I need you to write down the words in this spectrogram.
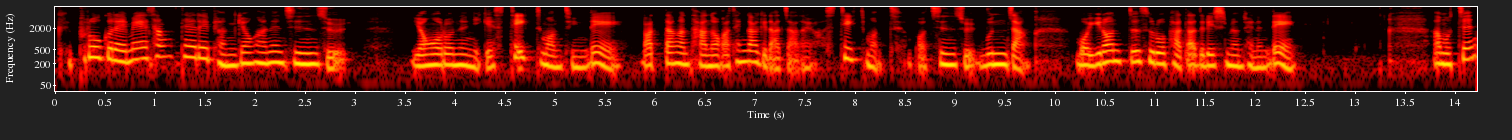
그 프로그램의 상태를 변경하는 진술, 영어로는 이게 statement인데 마땅한 단어가 생각이 나지 않아요. statement, 뭐 진술, 문장, 뭐 이런 뜻으로 받아들이시면 되는데 아무튼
